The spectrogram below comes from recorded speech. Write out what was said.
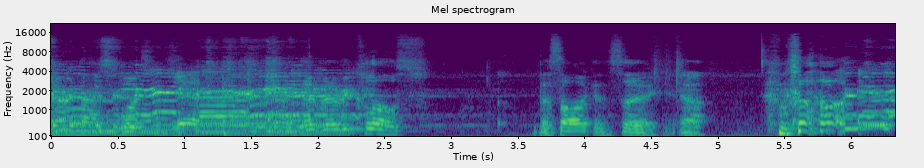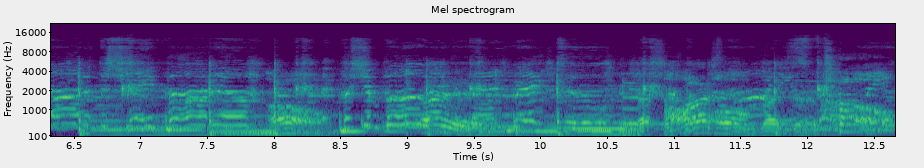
Very, nice voice. Yeah, they're very close. That's all I can say. Yeah. Me right there. Oh.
